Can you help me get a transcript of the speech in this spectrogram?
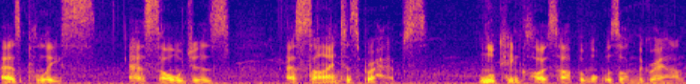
as police, as soldiers, as scientists perhaps, looking close up at what was on the ground.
